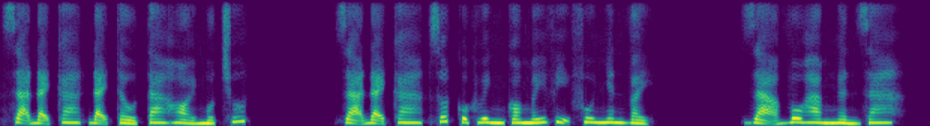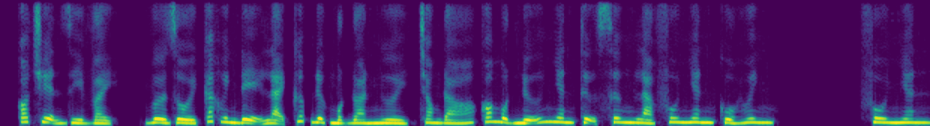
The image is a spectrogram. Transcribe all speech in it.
dạ đại ca, đại tàu ta hỏi một chút. Dạ đại ca, rốt cuộc huynh có mấy vị phu nhân vậy? Dạ vô hàm ngẩn ra, có chuyện gì vậy? Vừa rồi các huynh đệ lại cướp được một đoàn người, trong đó có một nữ nhân tự xưng là phu nhân của huynh. Phu nhân,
